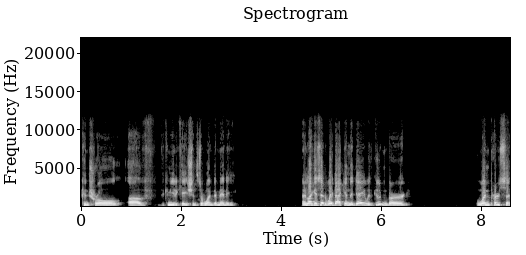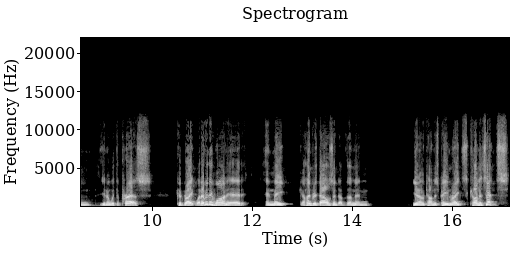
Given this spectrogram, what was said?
control of the communications to one to many. And like i said way back in the day with gutenberg one person you know with the press could write whatever they wanted and make a hundred thousand of them. And you know thomas paine writes common sense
